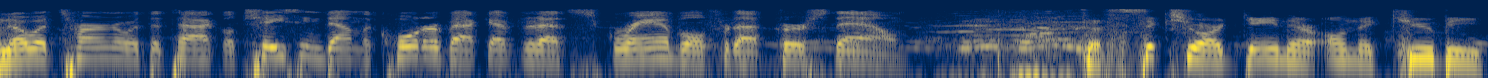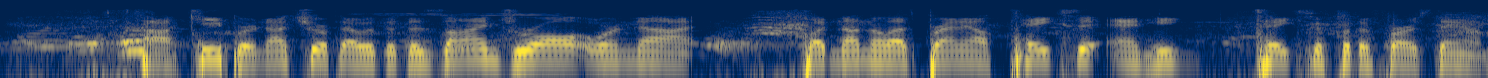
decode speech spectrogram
Noah Turner with the tackle, chasing down the quarterback after that scramble for that first down. It's a six-yard gain there on the QB uh, keeper. Not sure if that was a design draw or not, but nonetheless, Brownell takes it and he takes it for the first down.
